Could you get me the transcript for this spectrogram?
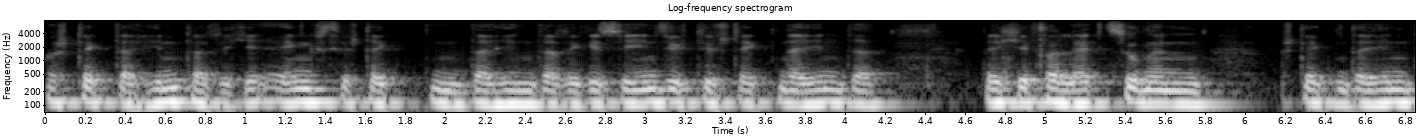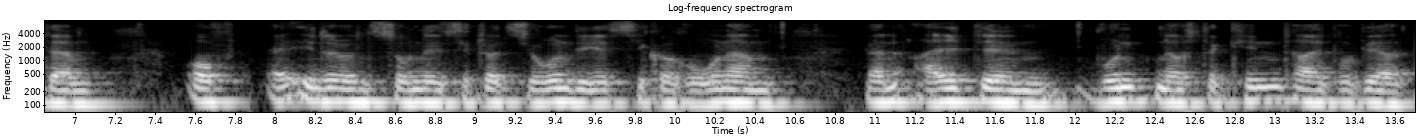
was steckt dahinter, welche Ängste stecken dahinter, welche Sehnsüchte stecken dahinter, welche Verletzungen stecken dahinter? Oft erinnert uns so eine Situation wie jetzt die Corona an alte Wunden aus der Kindheit, wo wir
